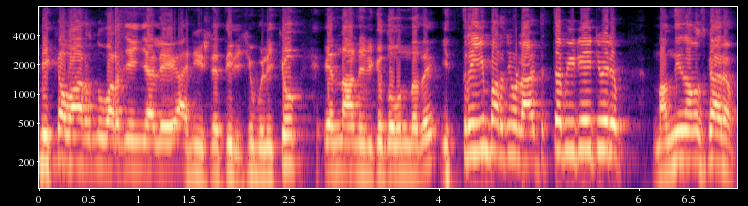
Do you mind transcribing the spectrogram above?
മിക്കവാറും എന്ന് പറഞ്ഞു കഴിഞ്ഞാൽ അനീഷിനെ തിരിച്ചു വിളിക്കും എന്നാണ് എനിക്ക് തോന്നുന്നത്. ഇത്രയും പറഞ്ഞുള്ള. അടുത്ത വീഡിയോ ആയിട്ട് വരും. നന്ദി നമസ്കാരം.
